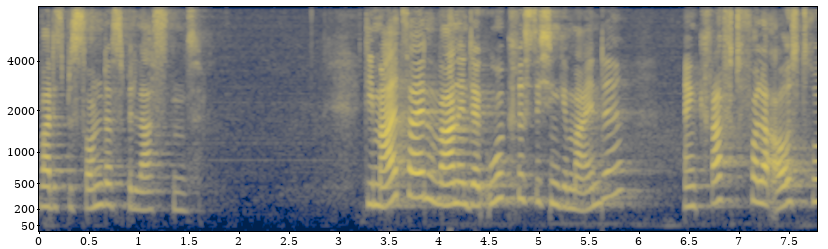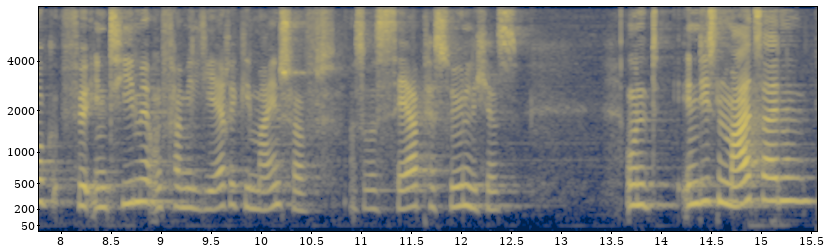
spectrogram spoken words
war das besonders belastend. Die Mahlzeiten waren in der urchristlichen Gemeinde ein kraftvoller Ausdruck für intime und familiäre Gemeinschaft, also was sehr Persönliches. Und in diesen Mahlzeiten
